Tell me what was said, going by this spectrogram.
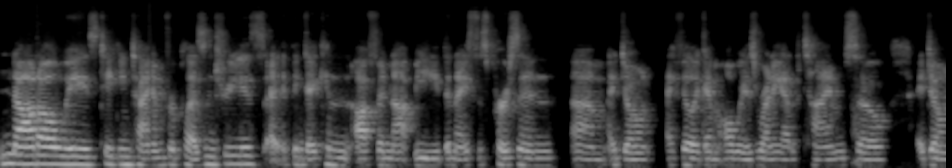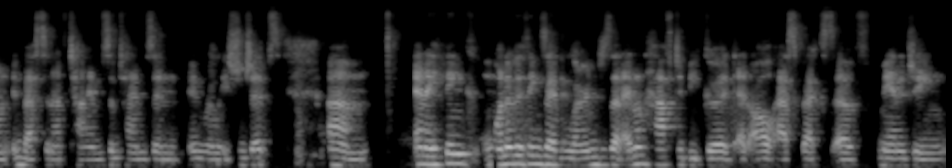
not always taking time for pleasantries. I think I can often not be the nicest person. Um, I don't, I feel like I'm always running out of time. So I don't invest enough time sometimes in, in relationships. Um, and I think one of the things I've learned is that I don't have to be good at all aspects of managing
